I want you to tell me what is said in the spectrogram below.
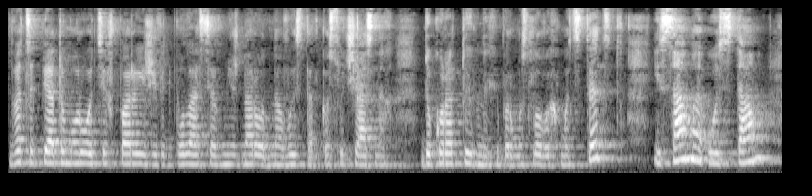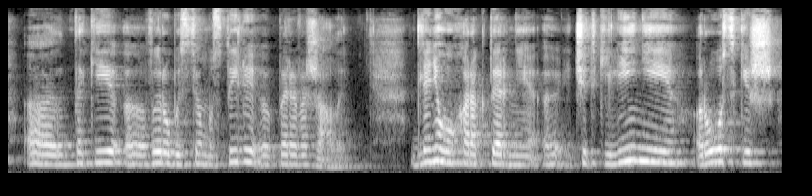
У 25-му році в Парижі відбулася міжнародна виставка сучасних декоративних і промислових мистецтв, і саме ось там такі вироби з цьому стилі переважали. Для нього характерні чіткі лінії, розкіш,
